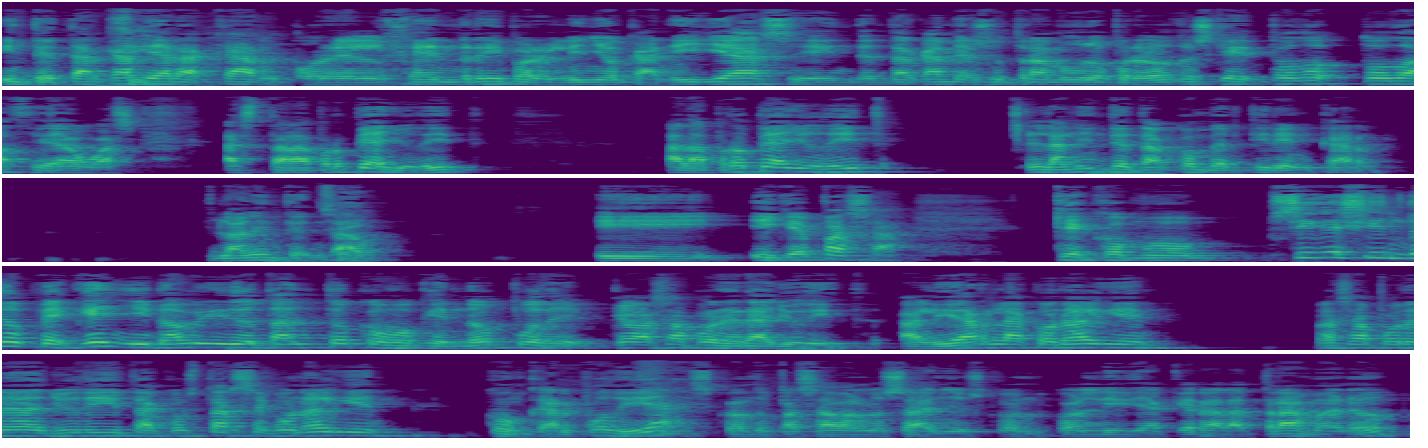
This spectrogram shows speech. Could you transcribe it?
Intentar cambiar a Carl por el Henry, por el niño Canillas, e intentar cambiar su trama uno por el otro, es que todo, todo hace aguas. Hasta la propia Judith. A la propia Judith la han intentado convertir en Carl. Lo han intentado. ¿Y, ¿Y qué pasa? Que como sigue siendo pequeña y no ha vivido tanto, como que no puede. ¿Qué vas a poner a Judith? ¿A liarla con alguien? ¿Vas a poner a Judith a acostarse con alguien? Con Carl podías, cuando pasaban los años, con, con Lidia, que era la trama, ¿no?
